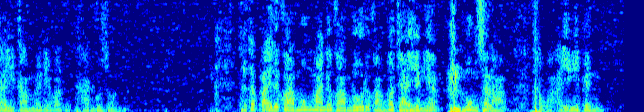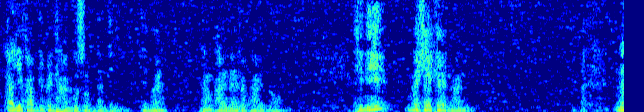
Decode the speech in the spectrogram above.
กายกรรมไม่เรียกว่าทานกุศลแต่ถ้าไปด้วยความมุ่งมั่นด้วยความรู้ด้วยความเข้าใจอย่างเงี้ย มุ่งสละถวายอย่างนี้เป็นกายกรรมที่เป็นทานกุศลทันทีเห็นไหมทั้งภายในและภายนอก ทีนี้ไม่ใช่แค่นั้น ใน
